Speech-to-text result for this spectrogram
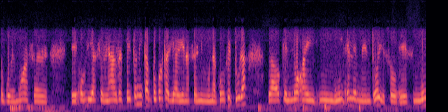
no podemos hacer eh, obligaciones al respecto ni tampoco estaría bien hacer ninguna conjetura, dado que no hay ningún elemento, y eso es muy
